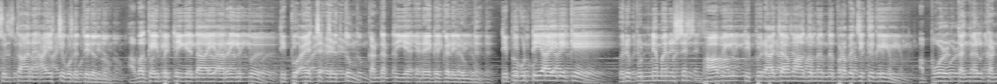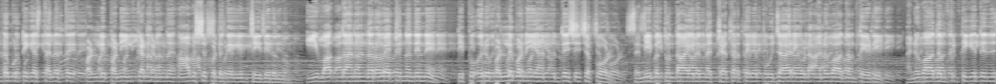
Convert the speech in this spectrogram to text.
സുൽത്താന് അയച്ചു കൊടുത്തിരുന്നു. അവ കൈപ്പറ്റിയതായി അറിയിപ്പ് ടിപ്പു അയച്ച എഴുത്തും കണ്ടെത്തിയ രേഖകളിലുണ്ട്. ടിപ്പു കുട്ടിയായിരിക്കെ ഒരു പുണ്യമനുഷ്യൻ ഭാവിയിൽ ടിപ്പു രാജാവാകുമെന്ന് പ്രവചിക്കുകയും അപ്പോൾ തങ്ങൾ കണ്ടുമുട്ടിയ സ്ഥലത്ത് പള്ളി പണിയിക്കണമെന്ന് ആവശ്യപ്പെടുകയും ചെയ്തിരുന്നു. ഈ വാഗ്ദാനം നിറവേറ്റുന്നതിന് ടിപ്പു ഒരു പള്ളി പണിയാൻ ഉദ്ദേശിച്ചപ്പോൾ സമീപത്തുണ്ടായിരുന്ന ക്ഷേത്രത്തിലെ പൂജാരിയുടെ അനുവാദം തേടി. അനുവാദം കിട്ടിയതിനു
